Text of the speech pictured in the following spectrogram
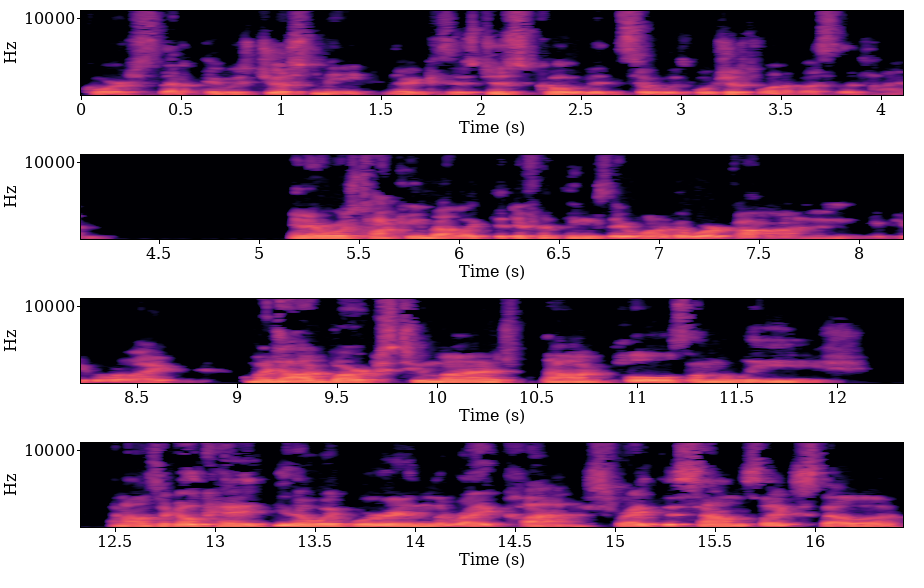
course that it was just me because it was just COVID, so it was just one of us at the time. And everyone was talking about like the different things they wanted to work on, and people were like, "My dog barks too much. Dog pulls on the leash." And I was like, okay, you know, like we're in the right class, right? This sounds like Stella.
